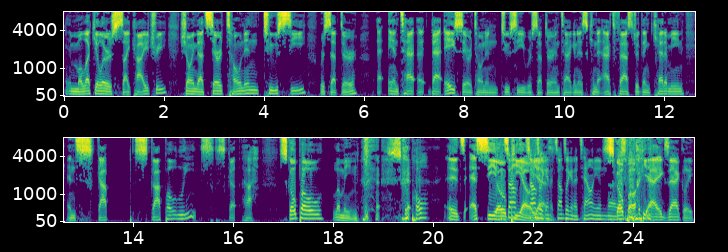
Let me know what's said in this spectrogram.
in molecular psychiatry showing that serotonin 2C receptor. Uh, Anta- uh, that a serotonin 2C receptor antagonist can act faster than ketamine and scop- scopoline, sc- ah, scopolamine. Scopol. It's S C O Sounds, P O. like an it sounds like an Italian uh, Scopo, yeah, exactly.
